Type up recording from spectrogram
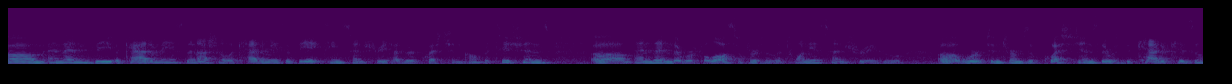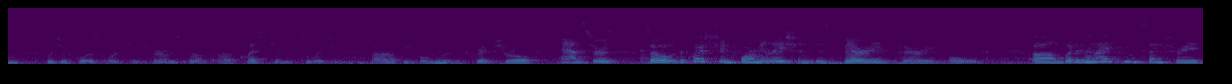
Um, and then the academies, the national academies of the 18th century had their question competitions. Um, and then there were philosophers in the 20th century who uh, worked in terms of questions. There was the catechism, which of course worked in terms of uh, questions to which uh, people knew the scriptural answers. So the question formulation is very, very old. Um, but in the 19th century,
